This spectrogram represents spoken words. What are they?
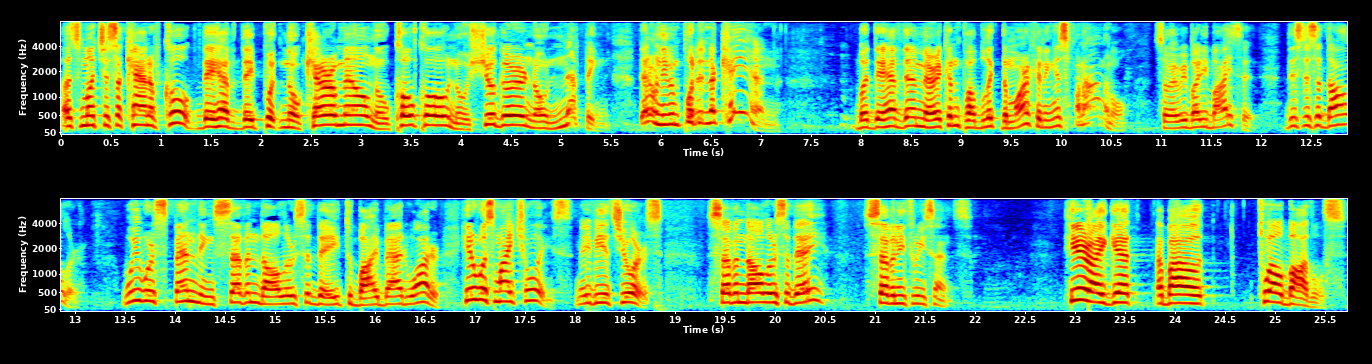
as much as a can of Coke. They have they put no caramel, no cocoa, no sugar, no nothing. They don't even put it in a can. But they have the American public, the marketing is phenomenal. So everybody buys it. This is a dollar. We were spending $7 a day to buy bad water. Here was my choice. Maybe it's yours. $7 a day, 73 cents. Here I get about 12 bottles.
